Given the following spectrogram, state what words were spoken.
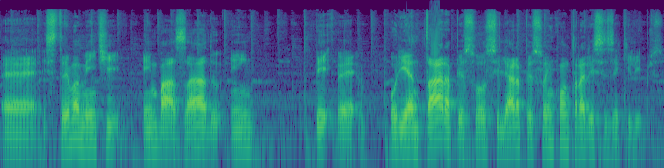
é, extremamente embasado em pe, é, orientar a pessoa, auxiliar a pessoa a encontrar esses equilíbrios.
